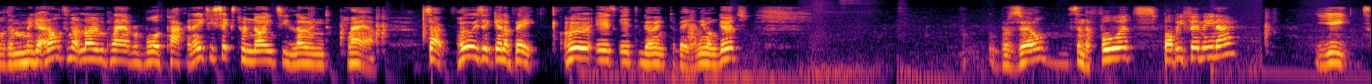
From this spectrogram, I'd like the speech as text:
Oh, them. We get an ultimate loan player reward pack, an 86 to a 90 loaned player. So, who is it going to be? Who is it going to be? Anyone good? Brazil. Send the forwards. Bobby Firmino. Yeet.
